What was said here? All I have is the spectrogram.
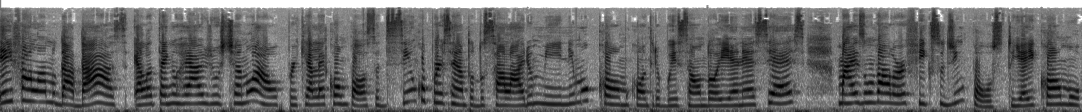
E aí, falando da DAS, ela tem o reajuste anual, porque ela é composta de 5% do salário mínimo como contribuição do INSS, mais um valor fixo de imposto. E aí, como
